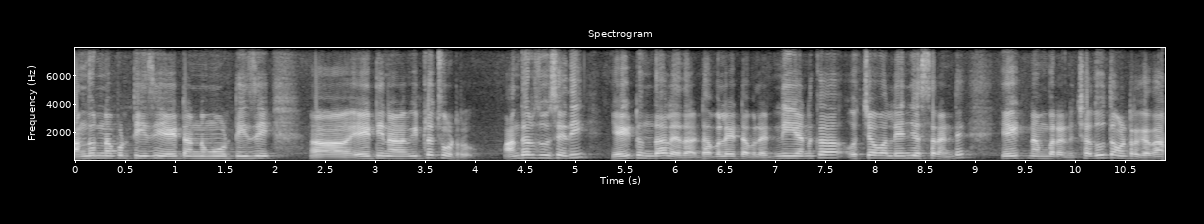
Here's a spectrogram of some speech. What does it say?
అందరు ఉన్నప్పుడు టీజీ ఎయిట్ అన్నము టీజీ ఎయిటీన్ అన్నము ఇట్లా చూడరు. అందరూ చూసేది ఎయిట్ ఉందా లేదా? Double eight double eight. నీ వెనక వచ్చే వాళ్ళు ఏం చేస్తారంటే ఎయిట్ నెంబర్ అని చదువుతూ ఉంటారు కదా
